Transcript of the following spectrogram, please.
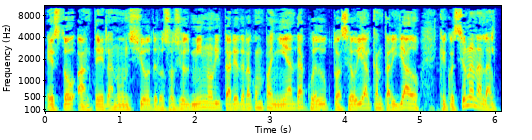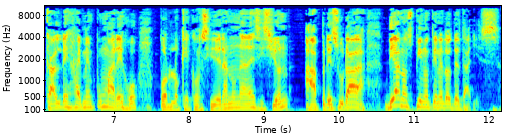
Esto ante el anuncio de los socios minoritarios de la compañía de acueducto, aseo y alcantarillado que cuestionan al alcalde Jaime Pumarejo por lo que consideran una decisión apresurada. Diana Ospino tiene los detalles.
